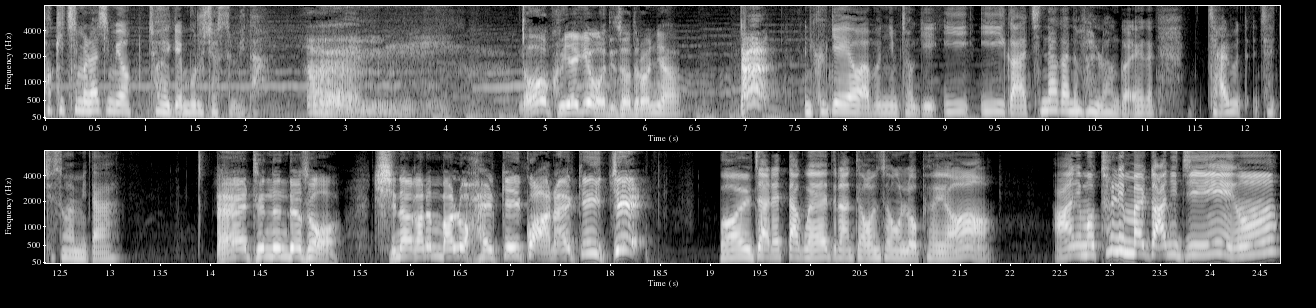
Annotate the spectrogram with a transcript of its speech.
헛기침을 하시며 저에게 물으셨습니다. 너 그 얘기 어디서 들었냐? 아! 아니 그게요 아버님 저기 이 이가 지나가는 말로 한 거예요. 그러니까 잘못 제, 죄송합니다. 애 듣는 데서 지나가는 말로 할 게 있고 안 할 게 있지? 뭘 잘했다고 애들한테 언성을 높여요? 아니 뭐 틀린 말도 아니지. 어?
